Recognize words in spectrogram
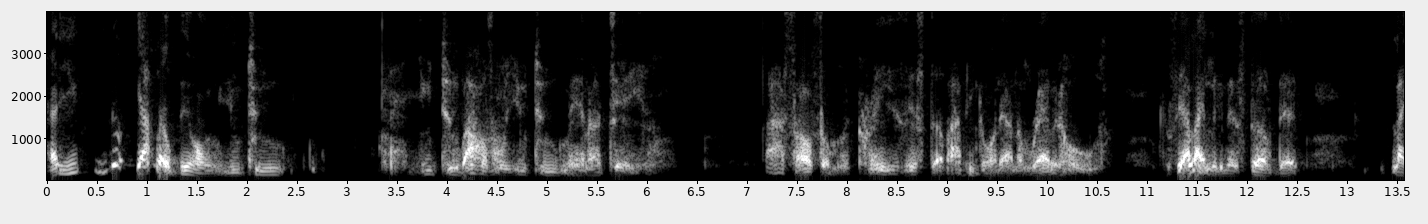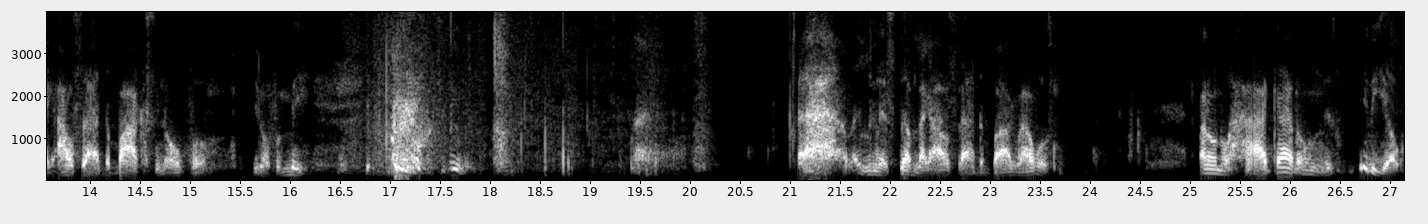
how you, you y'all ever been on YouTube? YouTube, I was on YouTube, man, I tell you. I saw some of the craziest stuff. I be going down them rabbit holes. See, I like looking at stuff that, like outside the box, you know, for, you know, for me. Ah, I like looking at stuff like outside the box. I was, I don't know how I got on this video.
